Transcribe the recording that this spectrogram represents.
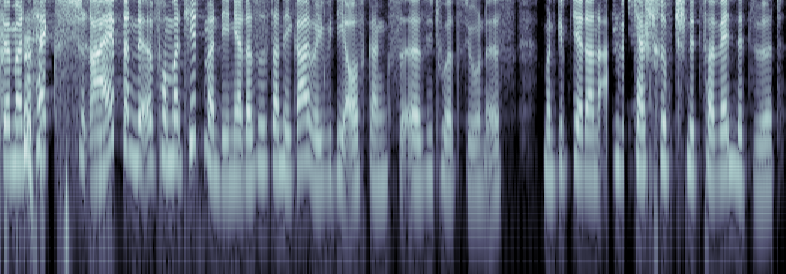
wenn man Text schreibt, dann äh, formatiert man den ja. Das ist dann egal, wie die Ausgangssituation ist. Man gibt ja dann an, welcher Schriftschnitt verwendet wird.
